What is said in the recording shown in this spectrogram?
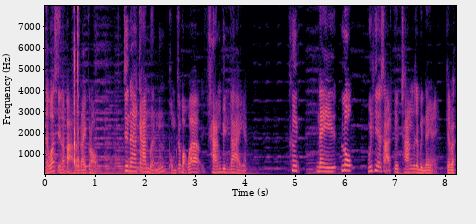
แต่ว่าศิลปะมันไร้กรอบ จินตนาการเหมือน ผมจะบอกว่าช้างบินได้เงี้ยคือในโลกวิทยาศาสตร์คือช้างมันจะบินได้ไงใช่ปะ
